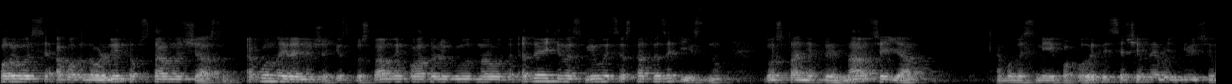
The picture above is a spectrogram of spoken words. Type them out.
запалилося або задовольнити обставину часу, або найраніших із прославних багатолюбних з народу, а деякі насмілилися стати за істину. До останнє приєднався я, або не смію похвалитися чим-небудь більшим,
